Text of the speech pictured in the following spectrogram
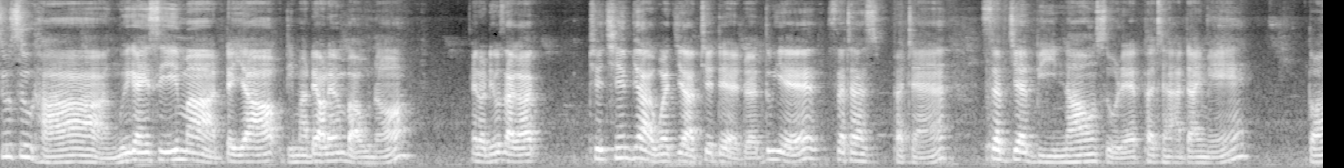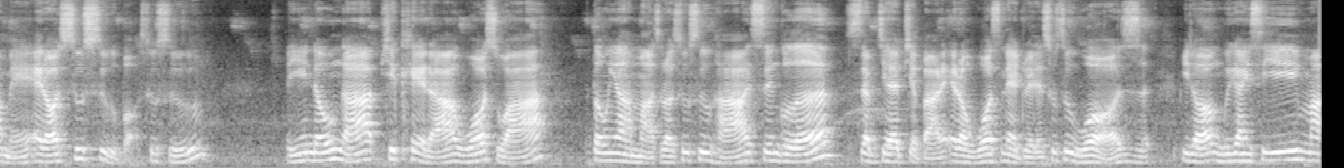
စုစုဟာငွေကိုင်စီးမှတယောက်ဒီမှာတယောက်လည်းမပါဘူးเนาะအဲ့တော့ဒီဥစ္စာက ဖြစ်ချင်းပြဝက်ကြဖြစ်တဲ့အတွက်သူ့ရဲ့ sentence pattern subject be noun ဆိုတဲ့ pattern အတိုင်းပဲသွားမယ်အဲ့တော့စုစုပေါ့စုစုအရင်တုန်းကဖြစ်ခဲ့တာ was ဝါသုံးရမှာဆိုတော့စုစုဟာ singular subject ဖြစ်ပါတယ်အဲ့တော့ was နဲ့တွေ့တယ်စုစု was ပြီးတော့ငွေကိုင်စီမှ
